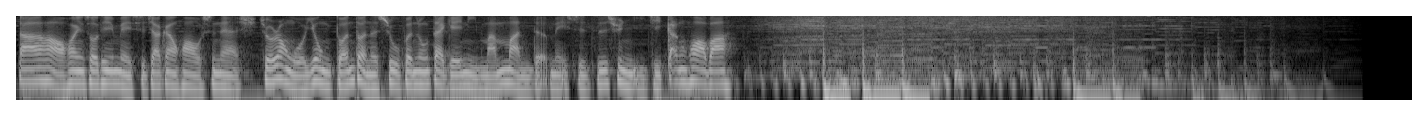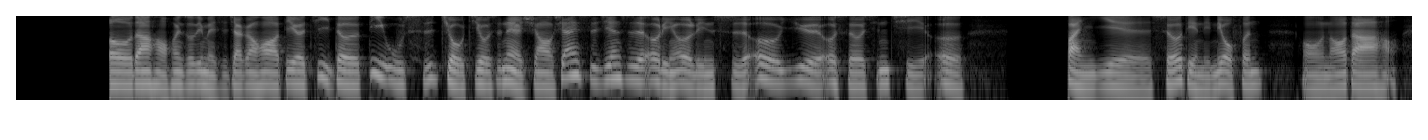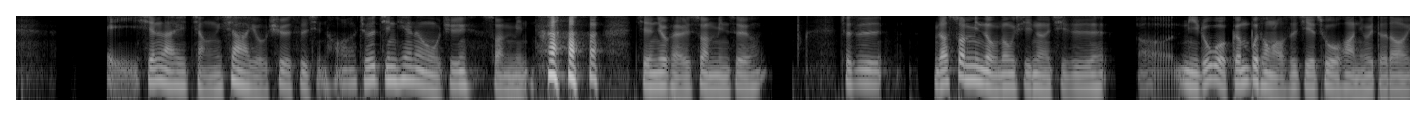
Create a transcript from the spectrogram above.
大家好，欢迎收听美食加干话，我是 Nash，就让我用短短的十五分钟带给你满满的美食资讯以及干话吧。Hello，大家好，欢迎收听美食加干话第二季的第五十九集，我是 Nash。好，现在时间是二零二零十二月二十二星期二半夜十二点零六分哦。然后大家好。诶，先来讲一下有趣的事情好了，就是今天呢，我去算命，今天就跑去算命，所以就是你知道算命这种东西呢，其实呃，你如果跟不同老师接触的话，你会得到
